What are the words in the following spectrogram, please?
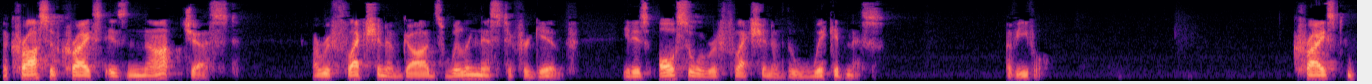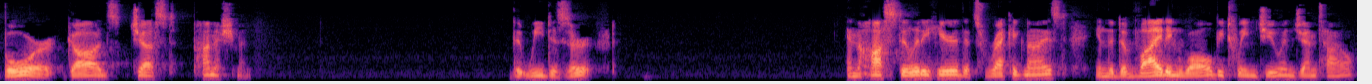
The cross of Christ is not just a reflection of God's willingness to forgive, it is also a reflection of the wickedness of evil. Christ bore God's just punishment that we deserved. And the hostility here that's recognized in the dividing wall between Jew and Gentile,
